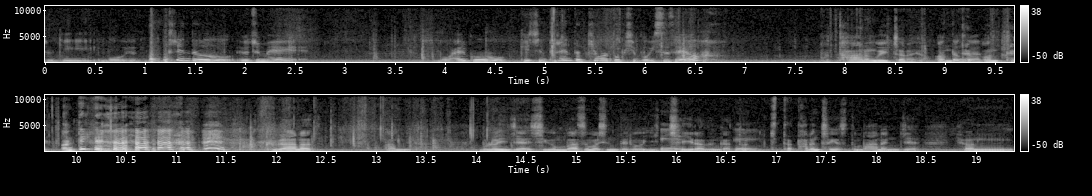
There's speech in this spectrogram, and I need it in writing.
저기 뭐 트렌드 요즘에 뭐 알고 계신 트렌드 키워드 혹시 뭐 있으세요? 뭐 다 아는 거 있잖아요. 어떤 언택, 거요? 언택. 언택 그거 하나 압니다. 물론 이제 지금 말씀하신 대로 이 예. 책이라든가 또 예. 기타 다른 책에서도 많은 이제 현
